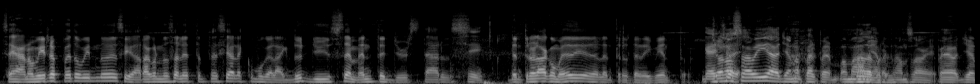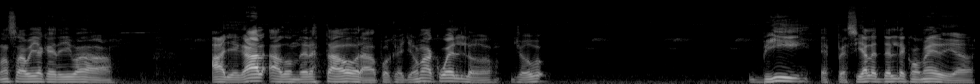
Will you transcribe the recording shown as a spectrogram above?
Se ganó mi respeto viendo eso y ahora cuando salió este especial es como que, like, dude, you cemented your status Sí. dentro de la comedia y del entretenimiento. Yo hecho, no sabía, yo no, per- per- te mía, preocupes. I'm sorry, pero yo no sabía que él iba a llegar a donde él está ahora, porque yo me acuerdo, yo vi especiales de él de comedia,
